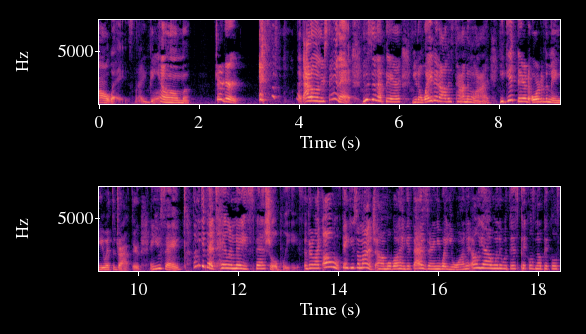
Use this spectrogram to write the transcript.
Always. Like, damn. Triggered. Like, I don't understand that. You sitting up there, you know, waited all this time in line. You get there to order the menu at the drive through and you say, let me get that tailor made special, please. And they're like, oh, thank you so much. Um, we'll go ahead and get that. Is there any way you want it? Oh, yeah, I want it with this pickles, no pickles,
